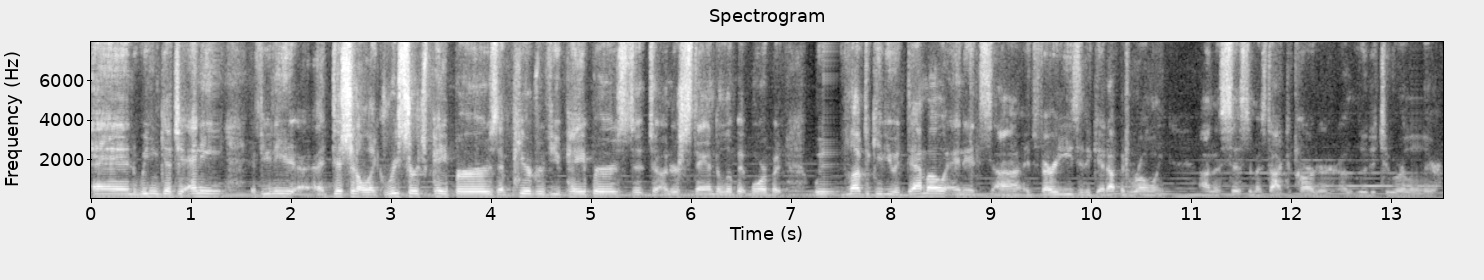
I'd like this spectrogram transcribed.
and we can get you any if you need additional like research papers and peer review papers to, to understand a little bit more but we'd love to give you a demo and it's uh, it's very easy to get up and rolling on the system as dr carter alluded to earlier.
